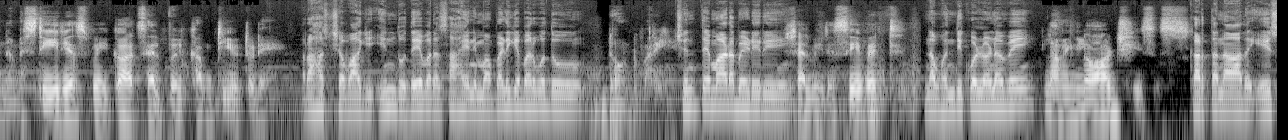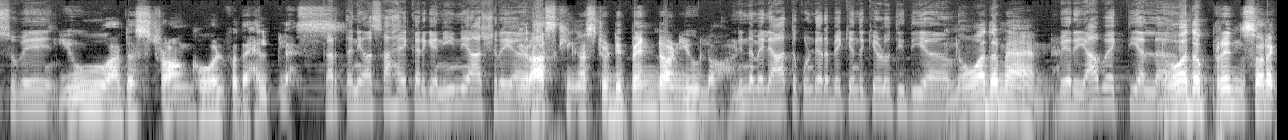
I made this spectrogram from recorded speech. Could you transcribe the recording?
In a mysterious way, God's help will come to you today. ರಹಸ್ಯವಾಗಿ ಇಂದು ದೇವರ ಸಹಾಯ ನಿಮ್ಮ ಬಳಿಗೆ ಬರುವುದು. ಡೋಂಟ್ ವರಿ ಚಿಂತೆ ಮಾಡಬೇಡಿರಿ. ಶಾಲ್ ವಿ ರಿಸೀವ್ ಇಟ್ ನಾವು ಹೊಂದಿಕೊಳ್ಳೋಣವೇ. ಲವಿಂಗ್ ಲಾರ್ಡ್ ಜೀಸಸ್ ಕರ್ತನಾದ ಯೇಸುವೆ. You are the stronghold for the helpless ಕರ್ತನೆ ಅಸಹಾಯಕರಿಗೆ ನೀನೇ ಆಶ್ರಯ. You are asking us to depend on you Lord ನಿನ್ನ ಮೇಲೆ ಆತುಕೊಂಡಿರಬೇಕೆಂದು ಕೇಳುತ್ತಿದ್ದೀಯಾ? ನೋ ಅದರ್ ಮ್ಯಾನ್ ಬೇರೆ ಯಾವ ವ್ಯಕ್ತಿ ಅಲ್ಲ no other prince or a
